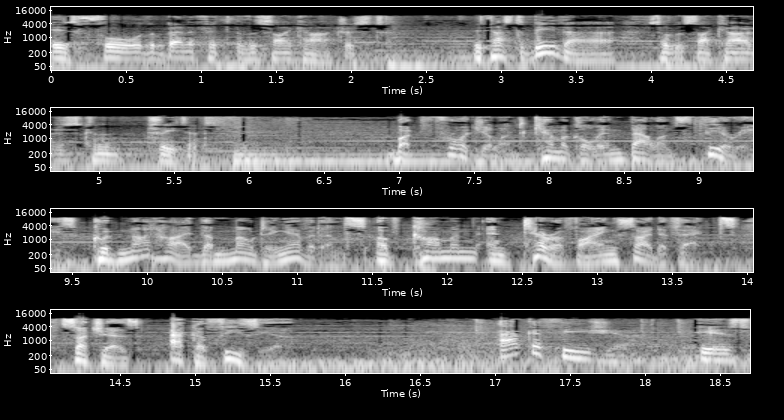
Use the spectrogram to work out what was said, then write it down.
is for the benefit of the psychiatrist. It has to be there so that psychiatrists can treat it. But fraudulent chemical imbalance theories could not hide the mounting evidence of common and terrifying side effects, such as akathisia. Akathisia is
